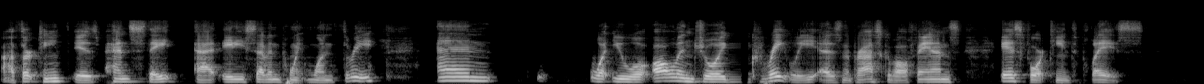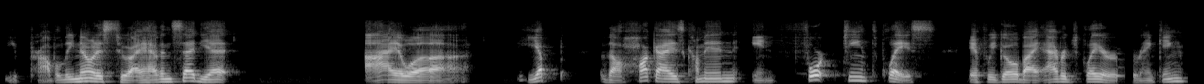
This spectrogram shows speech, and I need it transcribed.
Uh, 13th is Penn State at 87.13. And what you will all enjoy greatly as Nebraska ball fans is 14th place. You probably noticed who I haven't said yet Iowa. Yep, the Hawkeyes come in in 14th place if we go by average player ranking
